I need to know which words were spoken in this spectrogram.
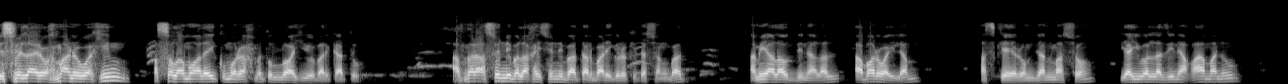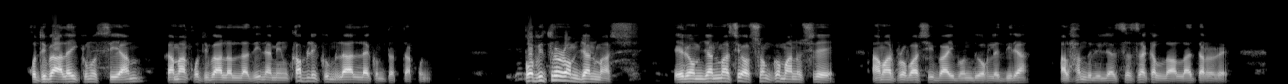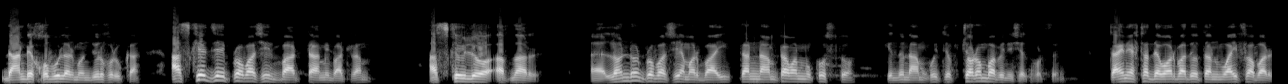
বিসমিল্লাহ রহমান রাহিম। আসসালামু আলাইকুম রহমতুল্লাহ বারকাত আপনারা আসন্নি বেলা, খাইসন্নি বা তার বাড়ি গড় কিতা সংবাদ। আমি আলাউদ্দিন আলাল, আবারও আইলাম। আজকে রমজান মাস ইয়াইওয়াল্লাজিনা আমানু কতিবা আলাইকুম সিয়াম কামা কতিবা আল্লাদিন আমিন কাবলিকুম লাল্লাকুম তাত্তাকুন। পবিত্র রমজান মাস। এই রমজান মাসে অসংখ্য মানুষরে, আমার প্রবাসী ভাই বন্ধু হলে দিরা, আলহামদুলিল্লাহ সাসাকাল্লাহ আল্লাহ তারারে দান্ডে কবুল আর মঞ্জুর হরুকা আজকে যে প্রবাসীর বারটা আমি বাটলাম আজকে হইল আপনার লন্ডন প্রবাসী আমার ভাই, তার নামটা আমার মুখস্থ, কিন্তু নাম কইতে চরমভাবে নিষেধ করছেন। তাই একটা দেওয়ার বাদেও তার ওয়াইফ আবার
